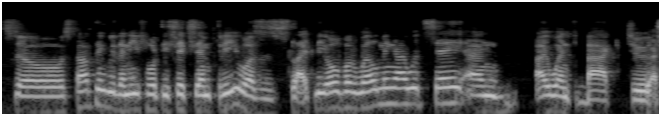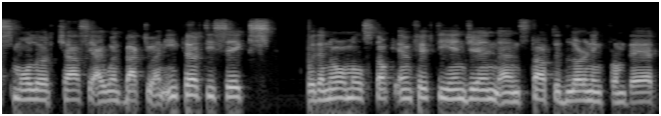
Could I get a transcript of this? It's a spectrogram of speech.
So starting with an E46 M3 was slightly overwhelming, I would say, and I went back to a smaller chassis. I went back to an E36 with a normal stock M50 engine and started learning from there,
